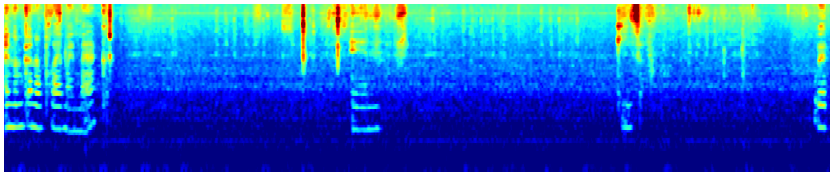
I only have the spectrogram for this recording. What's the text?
and I'm gonna apply my MAC in With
